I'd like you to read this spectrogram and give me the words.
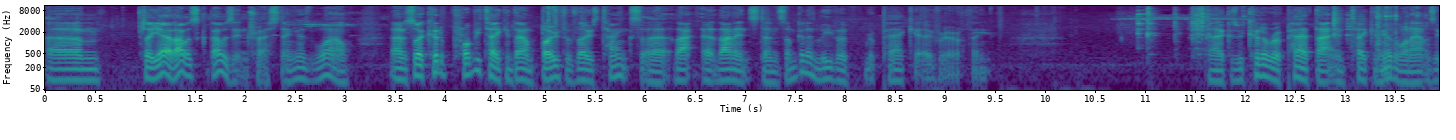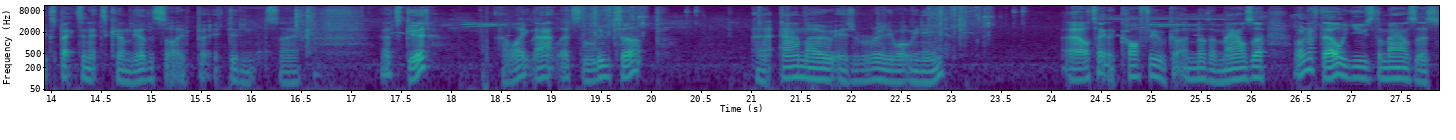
Um, so yeah, that was that was interesting as well. Um, so I could have probably taken down both of those tanks uh, that at that instance. I'm going to leave a repair kit over here, I think. Because uh, we could have repaired that and taken the other one out. I was expecting it to come the other side, but it didn't. So that's good. I like that. Let's loot up. Uh, ammo is really what we need. Uh, I'll take the coffee. We've got another Mauser. I wonder if they'll use the Mausers.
